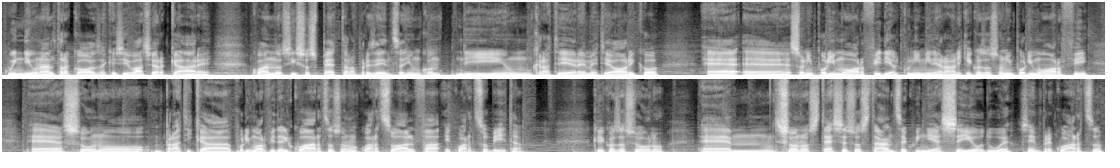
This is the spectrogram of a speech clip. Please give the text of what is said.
Quindi un'altra cosa che si va a cercare quando si sospetta la presenza di un, di un cratere meteorico è, eh, sono i polimorfi di alcuni minerali. Che cosa sono i polimorfi? Eh, sono in pratica polimorfi del quarzo, sono quarzo alfa e quarzo beta. Che cosa sono? Ehm, sono stesse sostanze, quindi SiO2, sempre quarzo,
